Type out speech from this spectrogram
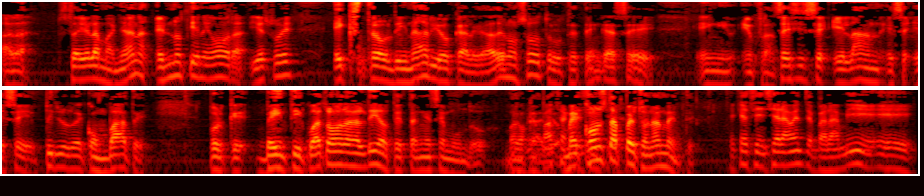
a las 6 de la mañana. Él no tiene hora y eso es extraordinario que a la edad de nosotros usted tenga ese, en, en francés dice elan, ese, ese espíritu de combate. Porque 24 horas al día usted está en ese mundo bancario. es Me consta personalmente. Es que sinceramente para mí eh,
